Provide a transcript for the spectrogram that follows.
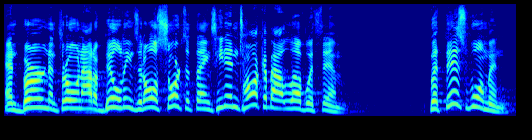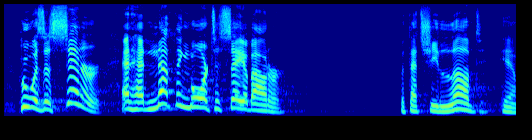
and burned and thrown out of buildings and all sorts of things. He didn't talk about love with them. But this woman, who was a sinner and had nothing more to say about her, but that she loved him.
